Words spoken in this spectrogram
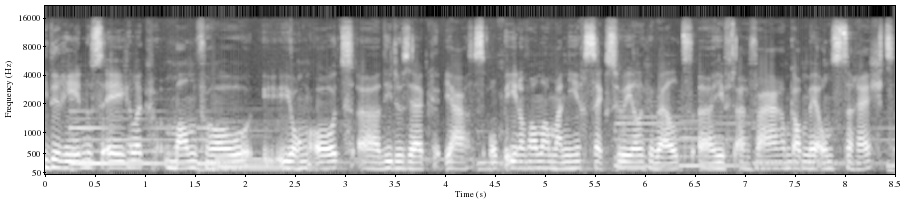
Iedereen dus eigenlijk, man, vrouw, jong, oud, uh, die dus eigenlijk ja, op een of andere manier seksueel geweld uh, heeft ervaren, kan bij ons terecht.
